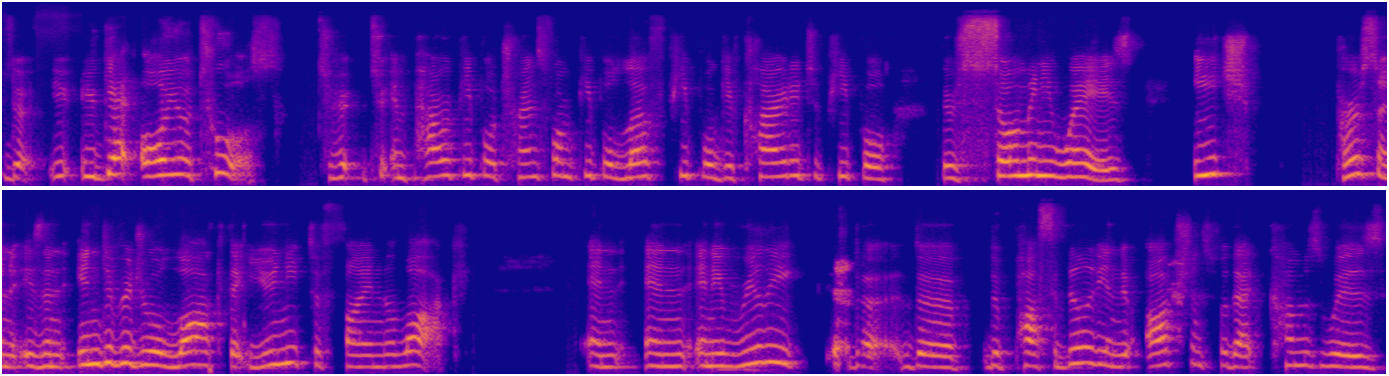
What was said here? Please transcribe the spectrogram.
the you, you get all your tools to, to empower people transform people love people give clarity to people. There's so many ways. Each person is an individual lock that you need to find the lock and and and it really the the the possibility and the options for that comes with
